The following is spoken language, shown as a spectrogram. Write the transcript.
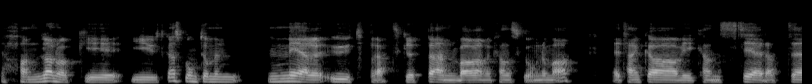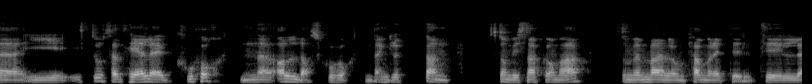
Det handler nok i, i utgangspunktet om en mer utbredt gruppe enn bare amerikanske ungdommer. Jeg tenker Vi kan se dette i, i stort sett hele kohorten, alderskohorten, den gruppen som vi snakker om her, som er mellom 95 til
